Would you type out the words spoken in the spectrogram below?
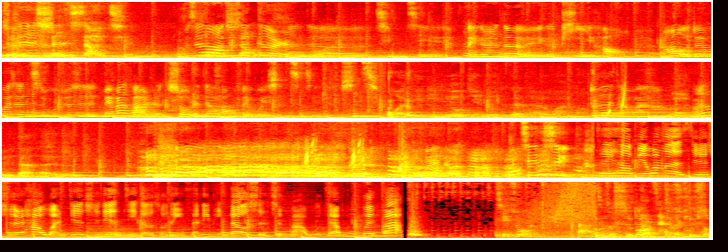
就是省小钱，我不知道，就是个人的情节，每个人都有一个癖好。然后我对卫生纸，我就是没办法忍受人家浪费卫生纸这件事情。我离你六间都是在台湾吗？都在台湾啊。对，飞弹来了。不会的，我坚信。最后别忘了四月十二号晚间十点，记得锁定三立频道，神神把我家富贵发。记住，打折时段才出手。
